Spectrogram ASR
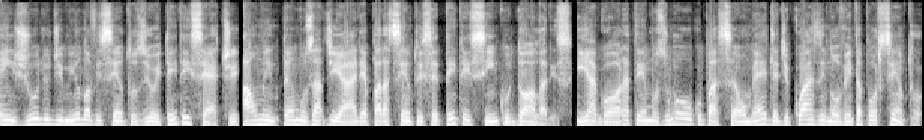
Em julho de 1987, aumentamos a diária para 175 dólares e agora temos uma ocupação média de quase 90%.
